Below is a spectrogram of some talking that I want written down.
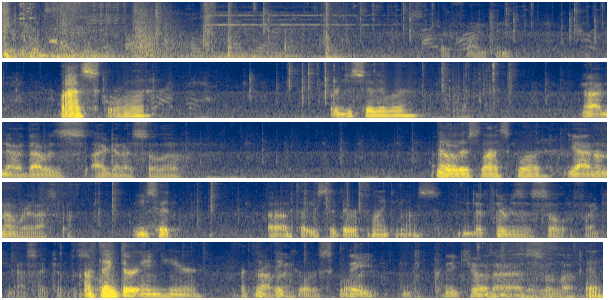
Okay, good. Whole squad down. They're flanking. Last squad? Where'd you say they were? No, no, that was I got a solo. No, Uh, there's last squad. Yeah, I don't know where last squad. You said. Oh, I thought you said they were flanking us. There was a solo flanking us. I I think they're in here. I think Probably. they killed a squad. They they killed uh, a solo. Okay.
